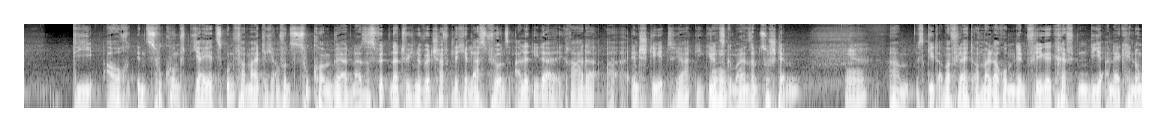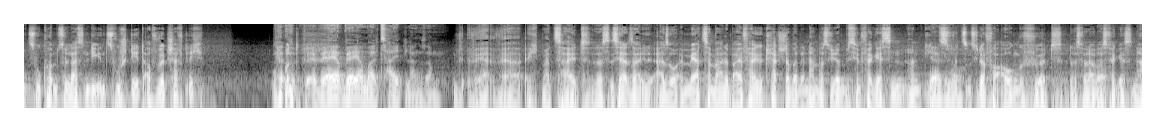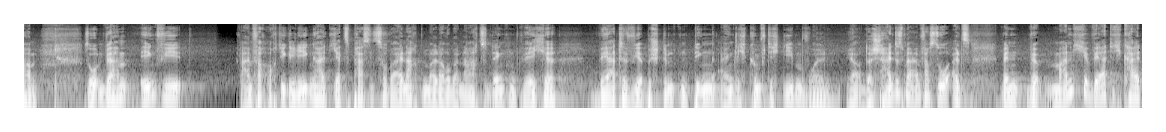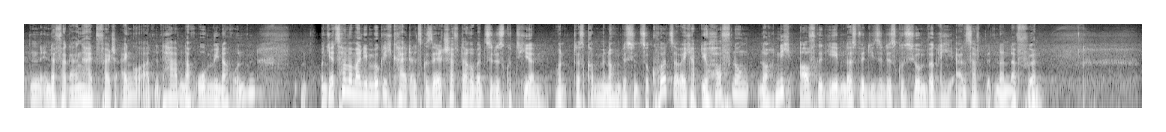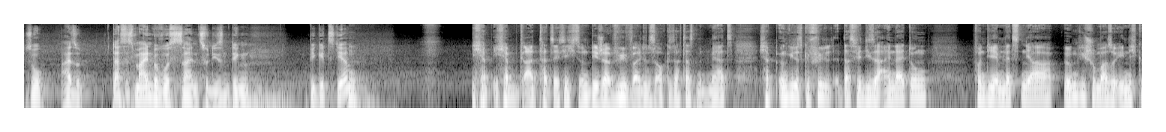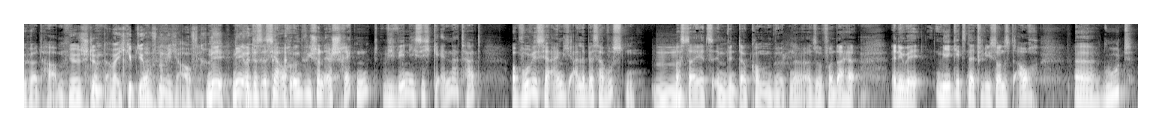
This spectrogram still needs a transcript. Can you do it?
die auch in Zukunft ja jetzt unvermeidlich auf uns zukommen werden. Also es wird natürlich eine wirtschaftliche Last für uns alle, die da gerade äh, entsteht, ja, die gilt es gemeinsam zu stemmen. Ähm, es geht aber vielleicht auch mal darum, den Pflegekräften die Anerkennung zukommen zu lassen, die ihnen zusteht, auch wirtschaftlich. Und wäre ja, wär ja mal Zeit langsam. Wäre wär echt mal Zeit. Das ist ja, also im März haben wir alle Beifall geklatscht, aber dann haben wir es wieder ein bisschen vergessen und Ja, jetzt genau. wird es uns wieder vor Augen geführt, dass wir da was vergessen haben. So, und wir haben irgendwie einfach auch die Gelegenheit, jetzt passend zu Weihnachten mal darüber nachzudenken, welche Werte wir bestimmten Dingen eigentlich künftig geben wollen. Ja, und da scheint es mir einfach so, als wenn wir manche Wertigkeiten in der Vergangenheit falsch eingeordnet haben, nach oben wie nach unten. Und jetzt haben wir mal die Möglichkeit, als Gesellschaft darüber zu diskutieren. Und das kommt mir noch ein bisschen zu kurz, aber ich habe die Hoffnung noch nicht aufgegeben, dass wir diese Diskussion wirklich ernsthaft miteinander führen. So, also, das ist mein Bewusstsein zu diesen Dingen. Wie geht's dir? Ich habe ich hab gerade tatsächlich so ein Déjà-vu, weil du das auch gesagt hast mit März. Ich habe irgendwie das Gefühl, dass wir diese Einleitung von dir im letzten Jahr irgendwie schon mal so ähnlich gehört haben. Ja, das stimmt, aber ich gebe die Hoffnung nicht auf, Chris. Nee, nee, und das ist ja auch irgendwie schon erschreckend, wie wenig sich geändert hat, obwohl wir es ja eigentlich alle besser wussten, was da jetzt im Winter kommen wird. Ne? Also von daher, anyway, mir geht's natürlich sonst auch äh, gut.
